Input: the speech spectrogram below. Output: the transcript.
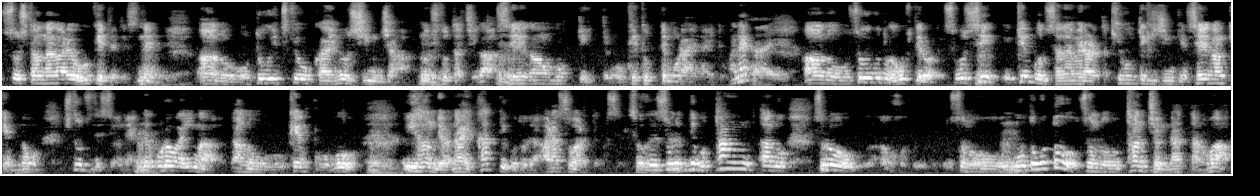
そうした流れを受けてですね、あの、統一教会の信者の人たちがうん請願を持っていっても受け取ってもらえないとかね、はい。あの、そういうことが起きてるわけです。そうして、憲法で定められた基本的人権、請願権の一つですよね。で、うんこれは今、あの、憲法をうん違反ではないかっていうことで争われてます。それでも単、あの、それを、その、うんもともと、その、単調になったのは、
